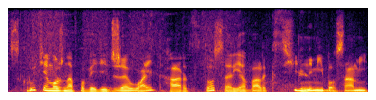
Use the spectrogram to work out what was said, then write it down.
w skrócie można powiedzieć, że Wild Hearts to seria walk z silnymi bossami,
